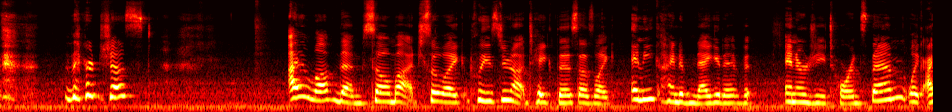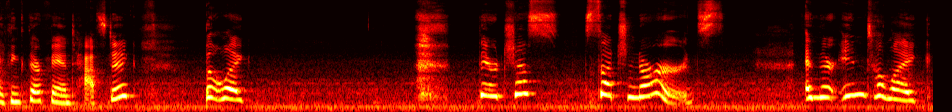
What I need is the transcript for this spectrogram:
they're just I love them so much. So like please do not take this as like any kind of negative energy towards them. Like I think they're fantastic. But like they're just such nerds. And they're into like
